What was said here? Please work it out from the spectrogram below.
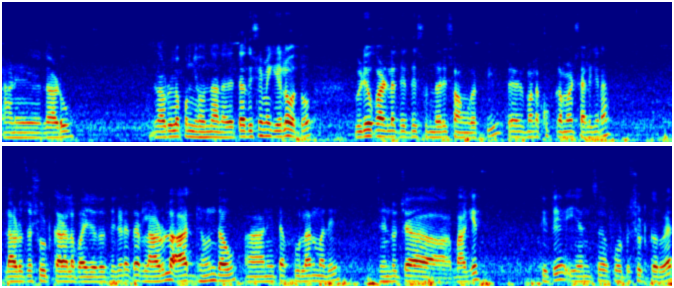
आणि लाडू लाडूला पण घेऊन जाणार आहे. त्या दिवशी मी गेलो होतो. व्हिडिओ काढला तिथे सुंदरी सॉन्गवरती तर मला खूप कमेंट्स आले की ना लाडूचं शूट करायला पाहिजे होतं तिकडे. तर लाडूला आज घेऊन जाऊ आणि त्या फुलांमध्ये झेंडूच्या बागेत तिथे यांचं फोटोशूट करूयात.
